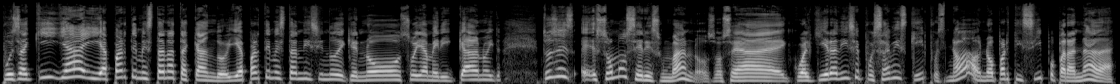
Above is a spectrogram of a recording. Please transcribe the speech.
pues aquí ya y aparte me están atacando y aparte me están diciendo de que no soy americano. Entonces eh, somos seres humanos, o sea, cualquiera dice, pues sabes qué, pues no, no participo para nada.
